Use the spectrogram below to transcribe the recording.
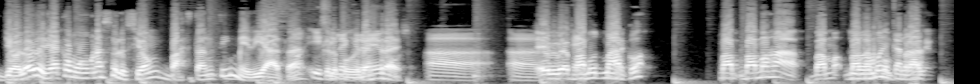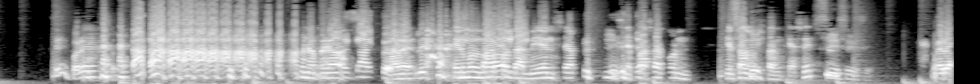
yo lo vería como una solución bastante inmediata. y que si le creemos a, a eh, Helmut Marco, vamos a, vamos, vamos a comprarle. Sí, por eso. bueno, pero Exacto. a ver, Helmut Marco también se, se pasa con ciertas sustancias, ¿eh? Sí, sí, sí. Pero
